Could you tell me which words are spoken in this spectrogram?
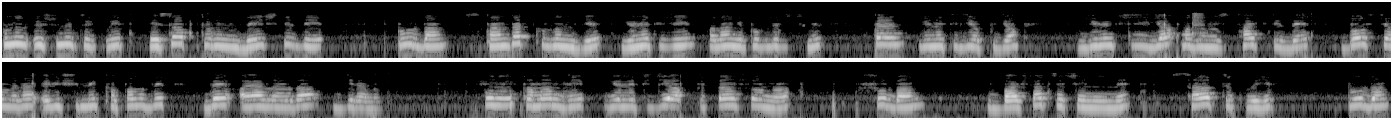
Bunun üstüne tıklayıp hesap türünü değiştir deyip buradan standart kullanıcı, yönetici falan yapabilirsiniz. Ben yönetici yapacağım. Yönetici yapmadığınız takdirde dosyalara erişimi kapalıdır ve ayarlara da giremez. Bunu tamam deyip yönetici yaptıktan sonra şuradan başlat seçeneğine sağ tıklayıp buradan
